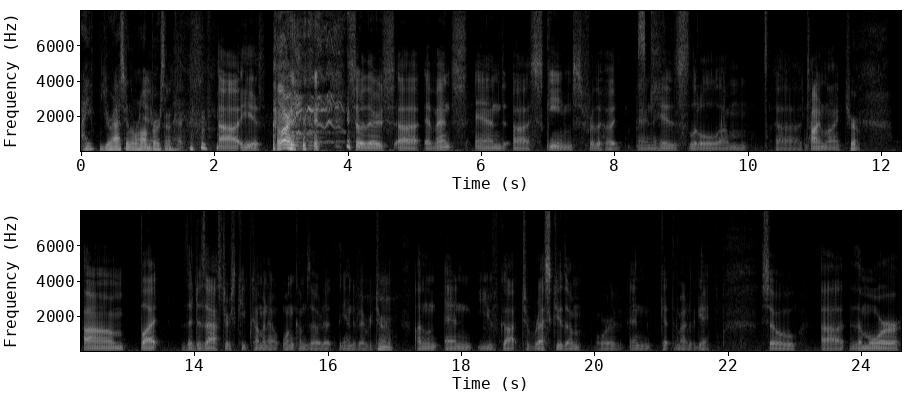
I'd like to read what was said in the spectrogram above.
I, you're asking the wrong Yeah, person. okay uh he is All right. so there's uh, events and uh, schemes for the hood and his little um, uh, timeline sure. Um, but the disasters keep coming out. One comes out at the end of every turn, um, and you've got to rescue them or and get them out of the game. So uh, the more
